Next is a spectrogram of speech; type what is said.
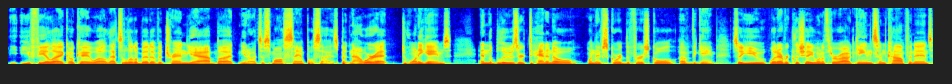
you feel like, okay, well, that's a little bit of a trend, yeah, but, you know, it's a small sample size. But now we're at 20 games, and the Blues are 10 and 0 when they've scored the first goal of the game. So you, whatever cliche you want to throw out, gain some confidence.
